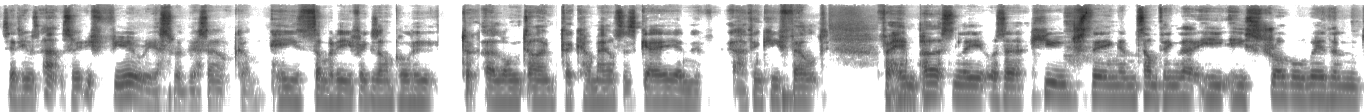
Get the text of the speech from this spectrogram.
said he was absolutely furious with this outcome. He's somebody, for example, who took a long time to come out as gay, and I think he felt for him personally it was a huge thing and something that he, he struggled with and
